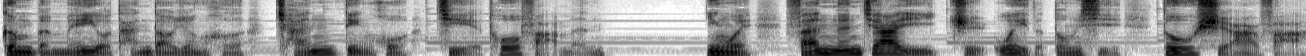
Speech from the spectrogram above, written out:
根本没有谈到任何禅定或解脱法门。因为凡能加以指味的东西，都是二法。”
